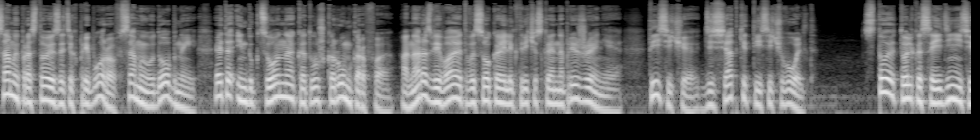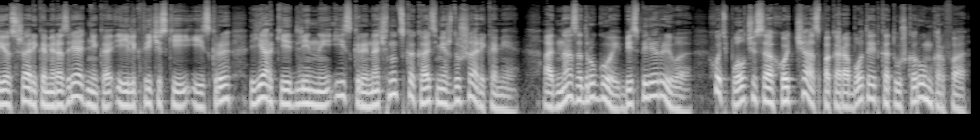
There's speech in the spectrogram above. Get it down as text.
Самый простой из этих приборов, самый удобный, это индукционная катушка Румкорфа. Она развивает высокое электрическое напряжение, тысячи, десятки тысяч вольт. Стоит только соединить ее с шариками разрядника и электрические искры, яркие длинные искры начнут скакать между шариками. Одна за другой, без перерыва, хоть полчаса, хоть час, пока работает катушка Румкорфа,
